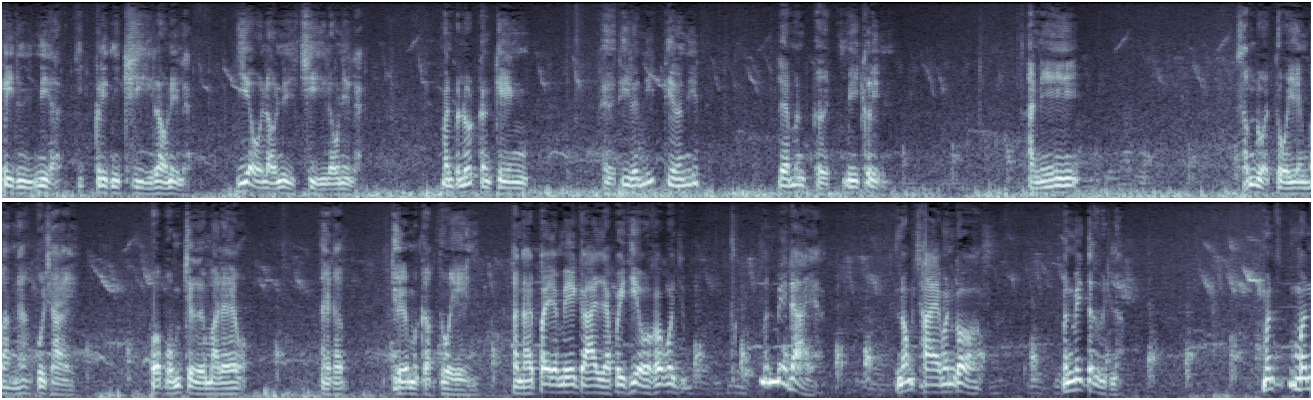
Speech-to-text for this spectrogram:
กลิ่นเนี่ยกลิ่นขี่เรานี่แหละ เยี่ยวเรานี่ฉี่เรานี่แหละ มันเป็นรถกางเกงเออทีละนิดทีละนิด แล้วมันเกิดมีกลิ่น อันนี้สำรวจตัวเองบ้างนะผู้ชายเพราะผมเจอมาแล้วนะครับ เจอมากับตัวเองขนาดไปอเมริกาอยากไปเที่ยวเขาก็มันไม่ได้อะน้องชายมันก็ มันไม่ตื่นหรอก มันมัน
